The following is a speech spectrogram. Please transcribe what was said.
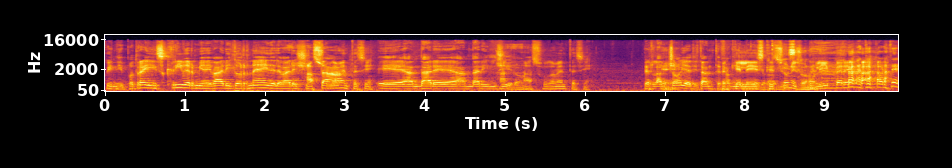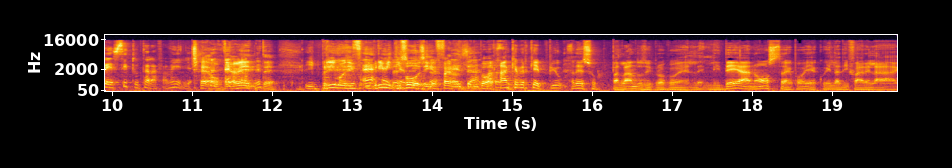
Quindi potrei iscrivermi ai vari tornei delle varie città sì. e andare, andare in giro Ah, assolutamente sì. per la Perché- gioia di tante perché famiglie. le però, iscrizioni sono libere. Ma ti porteresti tutta la famiglia. Cioè, ovviamente, il primo tif- i Eh, primi eh, tifosi che fai non te li esatto. porti. Anche perché più adesso parlandosi proprio eh, l'idea nostra poi è quella di fare la,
